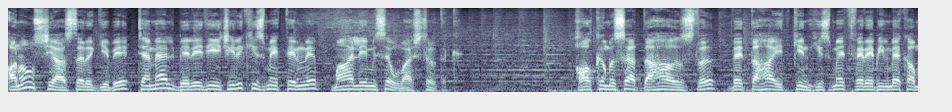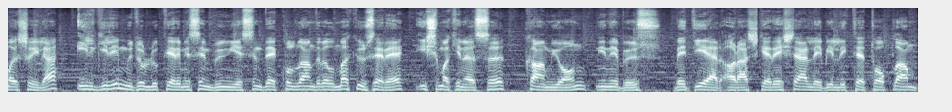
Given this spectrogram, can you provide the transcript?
anons cihazları gibi temel belediyecilik hizmetlerini mahallemize ulaştırdık. Halkımıza daha hızlı ve daha etkin hizmet verebilmek amacıyla ilgili müdürlüklerimizin bünyesinde kullandırılmak üzere iş makinesi, kamyon, minibüs ve diğer araç gereçlerle birlikte toplam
